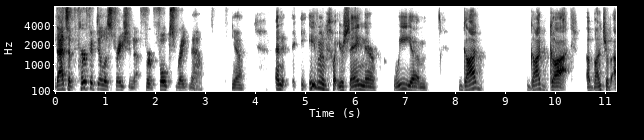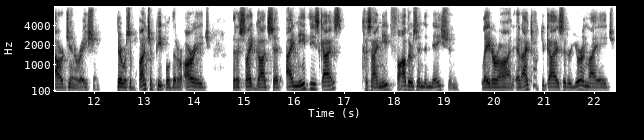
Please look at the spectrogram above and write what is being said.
that's a perfect illustration for folks right now. Yeah, and even with what you're saying there, we um, God God got a bunch of our generation there was a bunch of people that are our age that it's like God said, I need these guys because I need fathers in the nation later on. And I talk to guys that are you're in my age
